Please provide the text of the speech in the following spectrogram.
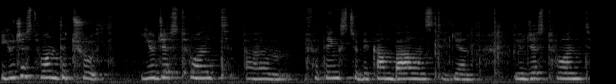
You just want the truth. You just want um, for things to become balanced again. You just want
